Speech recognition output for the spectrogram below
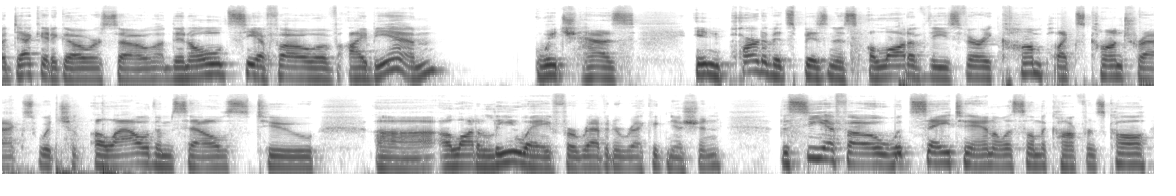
A decade ago or so, an old CFO of IBM, which has in part of its business a lot of these very complex contracts which allow themselves to uh, a lot of leeway for revenue recognition. The cfo would say to analysts on the conference call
